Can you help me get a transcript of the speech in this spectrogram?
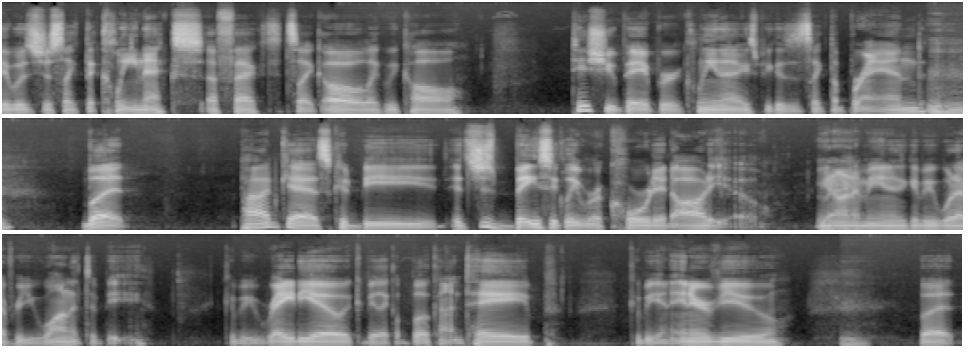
it was just like the Kleenex effect. It's like, oh, like we call tissue paper Kleenex because it's like the brand. Mm-hmm. But podcasts could be, it's just basically recorded audio. You know what I mean? It could be whatever you want it to be. It could be radio, it could be like a book on tape, it could be an interview mm-hmm. but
